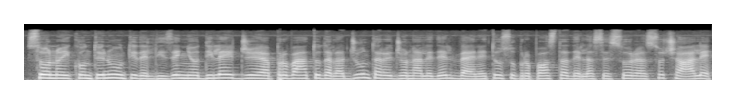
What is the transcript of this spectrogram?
Sono i contenuti del disegno di legge approvato dalla Giunta regionale del Veneto su proposta dell'assessore al sociale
